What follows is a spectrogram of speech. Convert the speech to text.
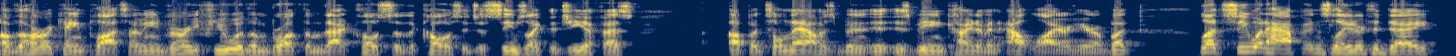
of the hurricane plots, I mean, very few of them brought them that close to the coast. It just seems like the GFS up until now has been is being kind of an outlier here. But let's see what happens later today.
